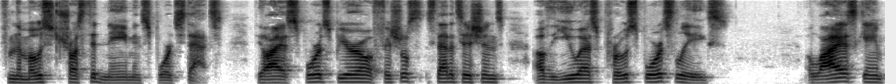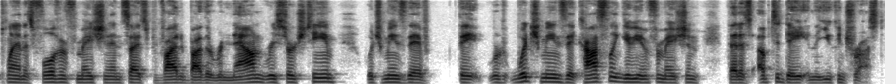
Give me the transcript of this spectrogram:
from the most trusted name in sports stats. The Elias Sports Bureau official statisticians of the U.S. pro sports leagues. Elias game plan is full of information insights provided by the renowned research team, which means they have they which means they constantly give you information that is up to date and that you can trust.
